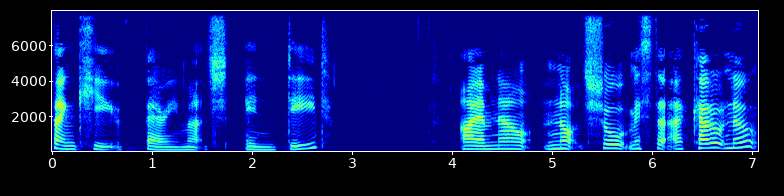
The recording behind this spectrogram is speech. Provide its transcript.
Thank you very much indeed. I am now not sure, Mr. Akaro. No?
